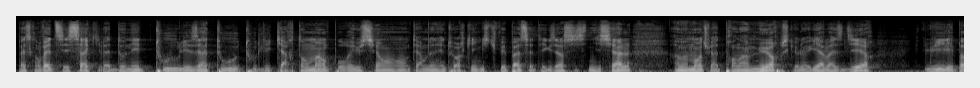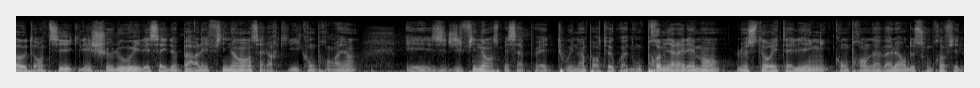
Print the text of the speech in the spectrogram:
parce qu'en fait, c'est ça qui va te donner tous les atouts, toutes les cartes en main pour réussir en, termes de networking. Si tu fais pas cet exercice initial, à un moment, tu vas te prendre un mur, parce que le gars va se dire, lui, il est pas authentique, il est chelou, il essaye de parler finance alors qu'il y comprend rien. Et je dis finance, mais ça peut être tout et n'importe quoi. Donc, premier élément, le storytelling, comprendre la valeur de son profil.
